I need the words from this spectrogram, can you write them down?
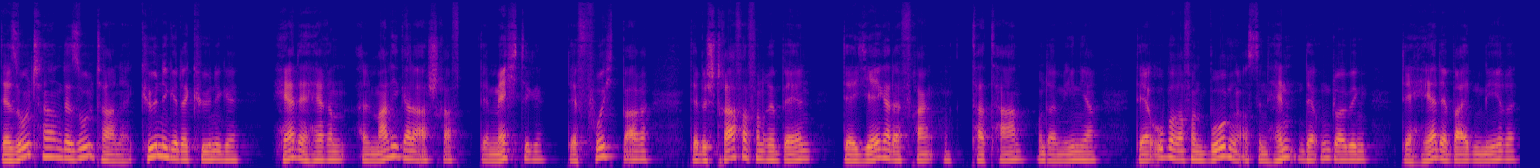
Der Sultan der Sultane, Könige der Könige, Herr der Herren, Al-Malik al-Ashraf, der Mächtige, der Furchtbare, der Bestrafer von Rebellen, der Jäger der Franken, Tataren und Armenier, der Eroberer von Burgen aus den Händen der Ungläubigen, der Herr der beiden Meere,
